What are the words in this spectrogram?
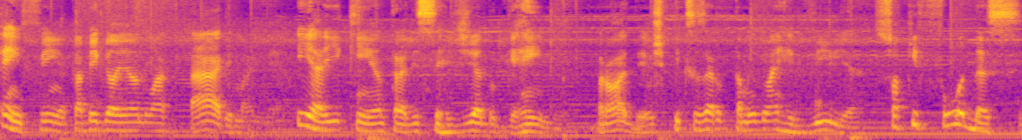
Enfim, acabei ganhando um Atari, mané. E aí que entra a licergia do game brother, os pixels eram do tamanho de uma ervilha. Só que foda-se,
